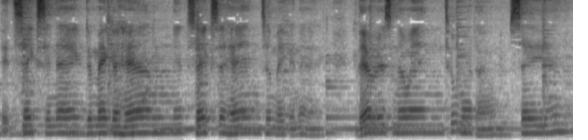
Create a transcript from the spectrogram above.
It takes an egg to make a hen. It takes a hen to make an egg. There is no end to what I'm saying.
